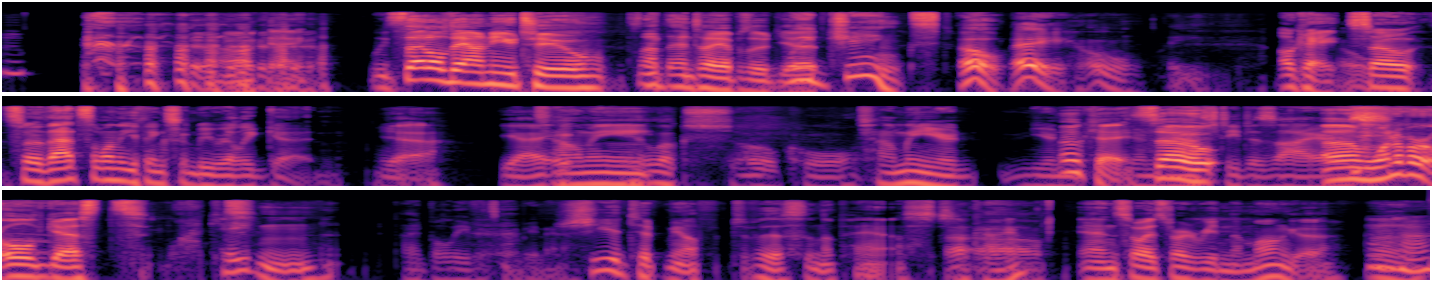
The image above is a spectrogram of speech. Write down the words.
okay. We settle down, you two. It's not the hentai episode yet. We jinxed. Oh, hey, oh, hey. Okay, Oh. so so that's the one that you think's gonna be really good. yeah. Yeah, Tell it, me- it looks so cool. Tell me your your, Okay, your so, nasty desires. Um, one of our old guests, Caden, I believe it's gonna be nasty. she had tipped me off to this in the past, Okay. Uh-oh. and so I started reading the manga. Mm. Uh-huh.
